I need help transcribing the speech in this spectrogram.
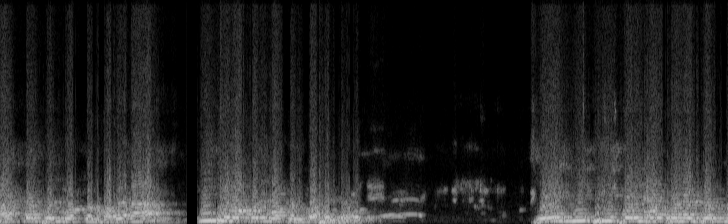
ভাগ্যের পরিবর্তন হবে না পরিবর্তন ঘটাইতে হবে। সেই নীতি পরিবর্তনের জন্য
